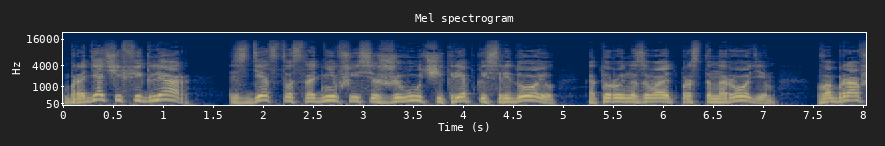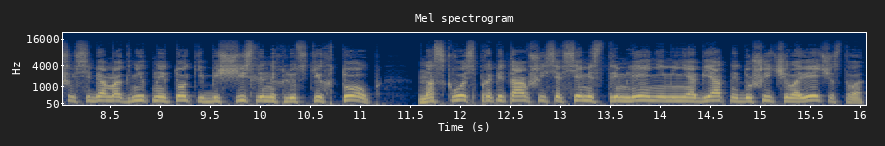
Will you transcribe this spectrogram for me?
Бродячий фигляр, с детства сроднившийся с живучей крепкой средою, которую называют простонародьем, вобравший в себя магнитные токи бесчисленных людских толп — Насквозь пропитавшийся всеми стремлениями необъятной души человечества,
